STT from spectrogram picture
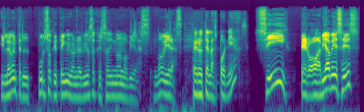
y luego entre el pulso que tengo y lo nervioso que soy, no, no vieras, no vieras. ¿Pero te las ponías? Sí, pero había veces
